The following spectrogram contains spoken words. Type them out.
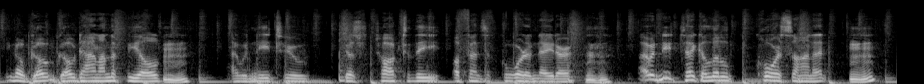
you know go go down on the field. Mm-hmm. I would need to just talk to the offensive coordinator. Mm-hmm. I would need to take a little course on it. Mm-hmm.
